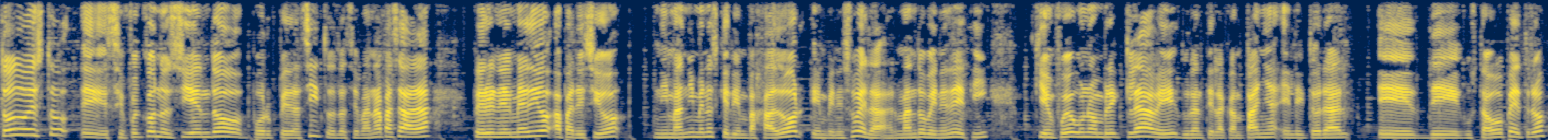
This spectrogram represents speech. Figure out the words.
Todo esto eh, se fue conociendo por pedacitos la semana pasada, pero en el medio apareció ni más ni menos que el embajador en Venezuela, Armando Benedetti, quien fue un hombre clave durante la campaña electoral eh, de Gustavo Petro,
